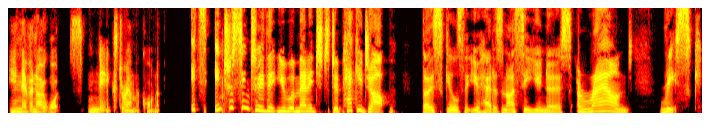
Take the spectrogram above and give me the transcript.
you never know what's next around the corner. It's interesting too that you were managed to package up those skills that you had as an ICU nurse around risk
